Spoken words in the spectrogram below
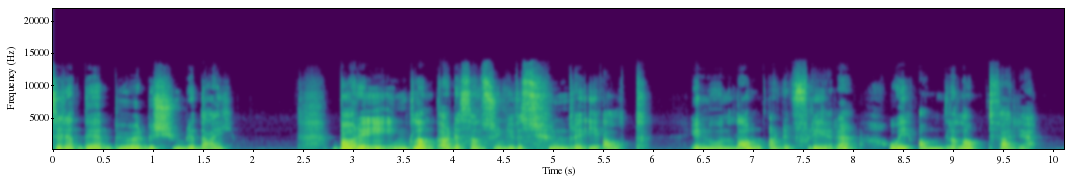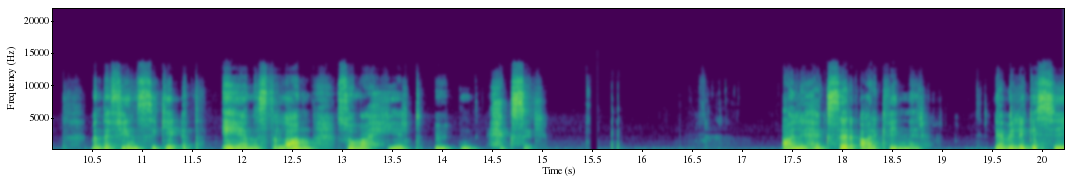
til at det bør bekymre deg. Bare i England er det sannsynligvis hundre i alt. I noen land er det flere, og i andre land færre. Men det finnes ikke et eneste land som er helt uten hekser. Alle hekser er kvinner. Jeg vil ikke si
